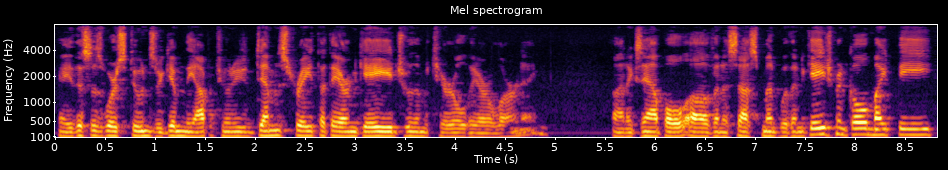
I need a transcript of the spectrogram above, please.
Okay, this is where students are given the opportunity to demonstrate that they are engaged with the material they are learning. An example of an assessment with an engagement goal might be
